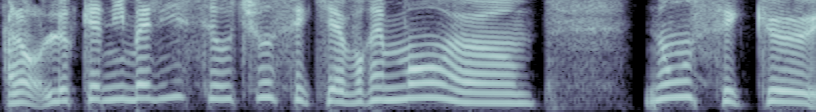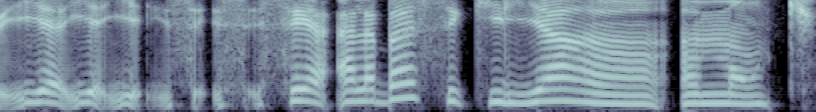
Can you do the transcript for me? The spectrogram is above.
Alors le cannibalisme, c'est autre chose, c'est qu'il y a vraiment non, c'est que il y a, c'est à la base, c'est qu'il y a un, un manque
